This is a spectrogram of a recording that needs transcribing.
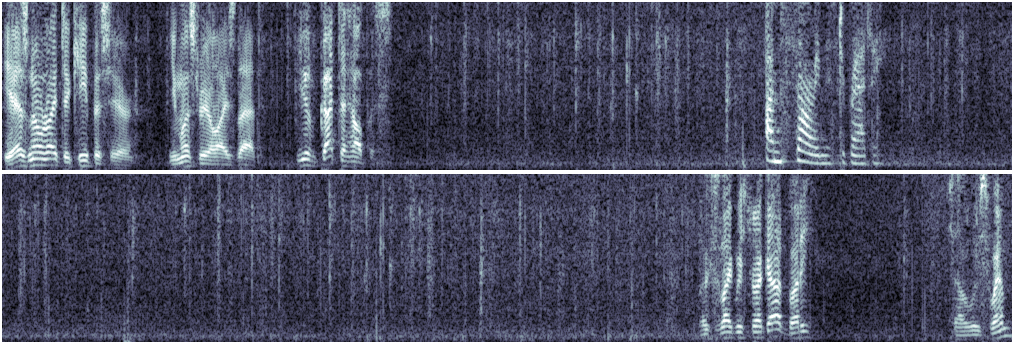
He has no right to keep us here. You must realize that. You've got to help us. I'm sorry, Mr. Bradley. Looks like we struck out, buddy. Shall we swim?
